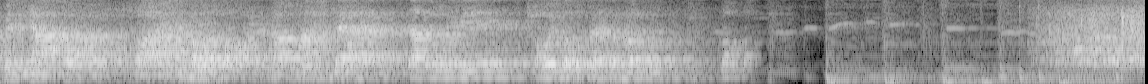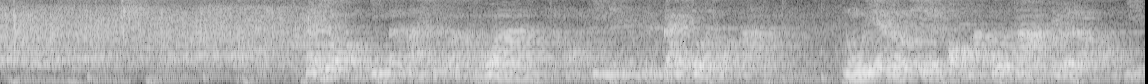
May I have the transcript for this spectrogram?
เป็นยาวครับฝ่ายวิศวกรนะครับมาแต่ดาวตรงนี้เอาไว้ตกแต่สำหรับ การที่เอาของกินมาใส่ดีกว่าเพราะว่าของกินเนี่ยอยู่ใกล้ตัวเรามากโรงเรียนเรานี่ออกมาปุ๊บมาเจอแล้วของกิน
